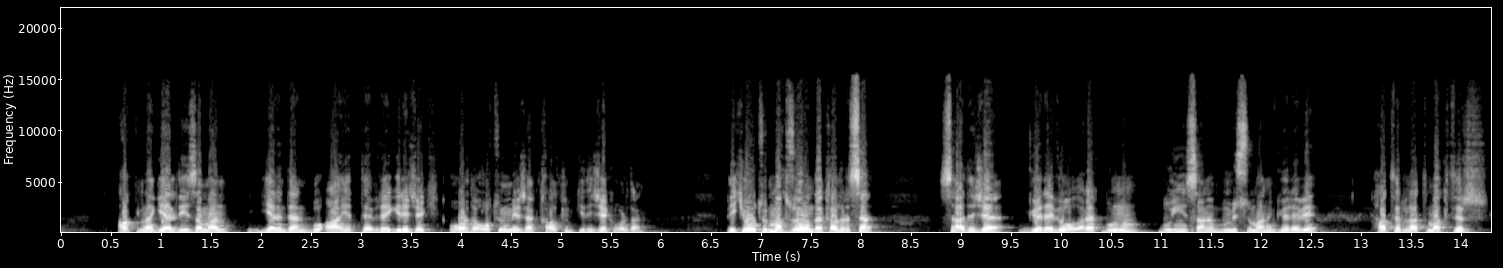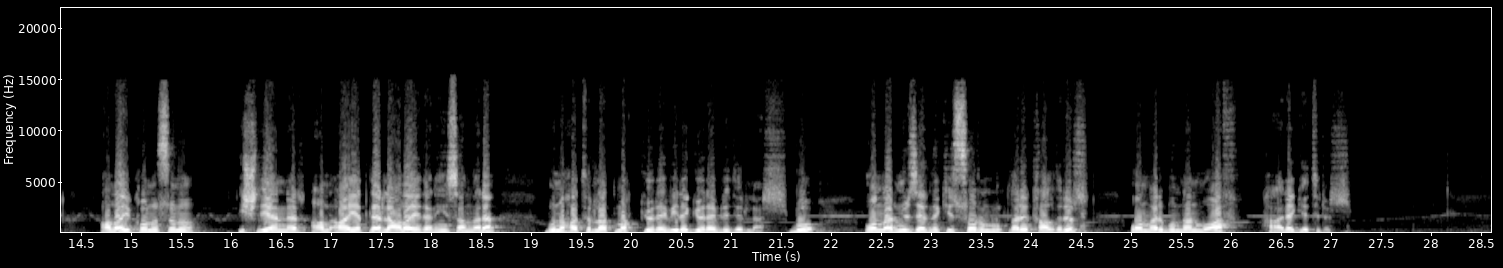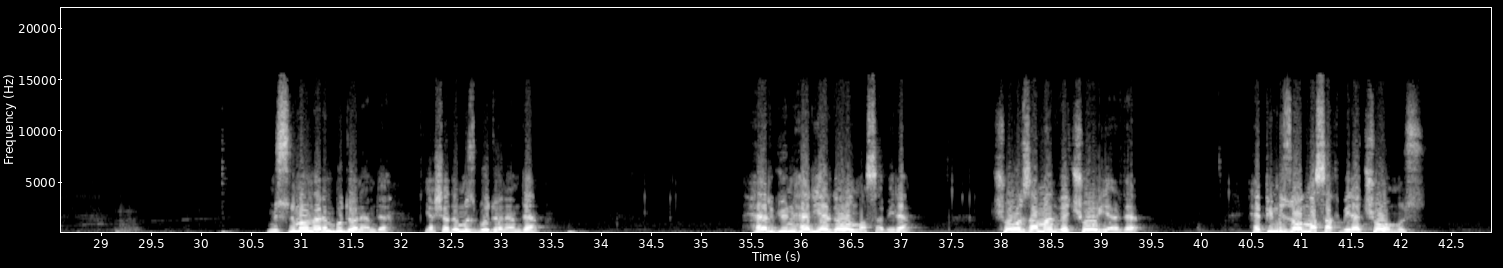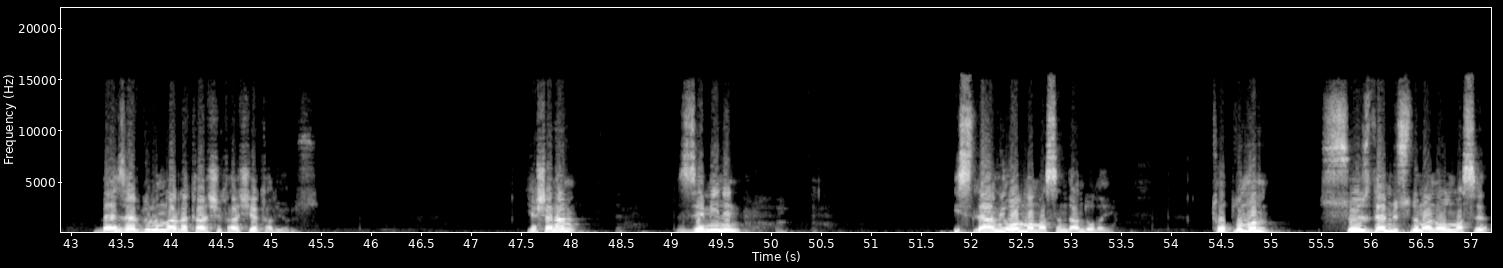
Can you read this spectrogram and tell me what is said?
Aklına geldiği zaman yeniden bu ayet devreye girecek. Orada oturmayacak, kalkıp gidecek oradan. Peki oturmak zorunda kalırsa sadece görevi olarak bunun bu insanın, bu Müslümanın görevi hatırlatmaktır. Alay konusunu işleyenler, ayetlerle alay eden insanlara bunu hatırlatmak göreviyle görevlidirler. Bu onların üzerindeki sorumlulukları kaldırır, onları bundan muaf hale getirir. Müslümanların bu dönemde, yaşadığımız bu dönemde her gün her yerde olmasa bile çoğu zaman ve çoğu yerde hepimiz olmasak bile çoğumuz benzer durumlarla karşı karşıya kalıyoruz. Yaşanan zeminin İslami olmamasından dolayı toplumun sözde Müslüman olması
